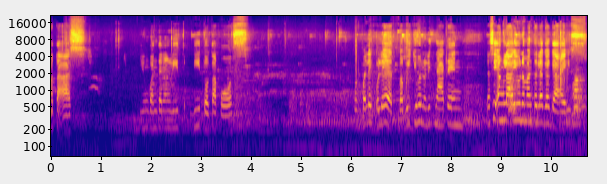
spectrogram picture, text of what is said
pataas. Yung banda ng dito, dito tapos pagbalik ulit, babidyohan ulit natin. Kasi ang layo naman talaga guys.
